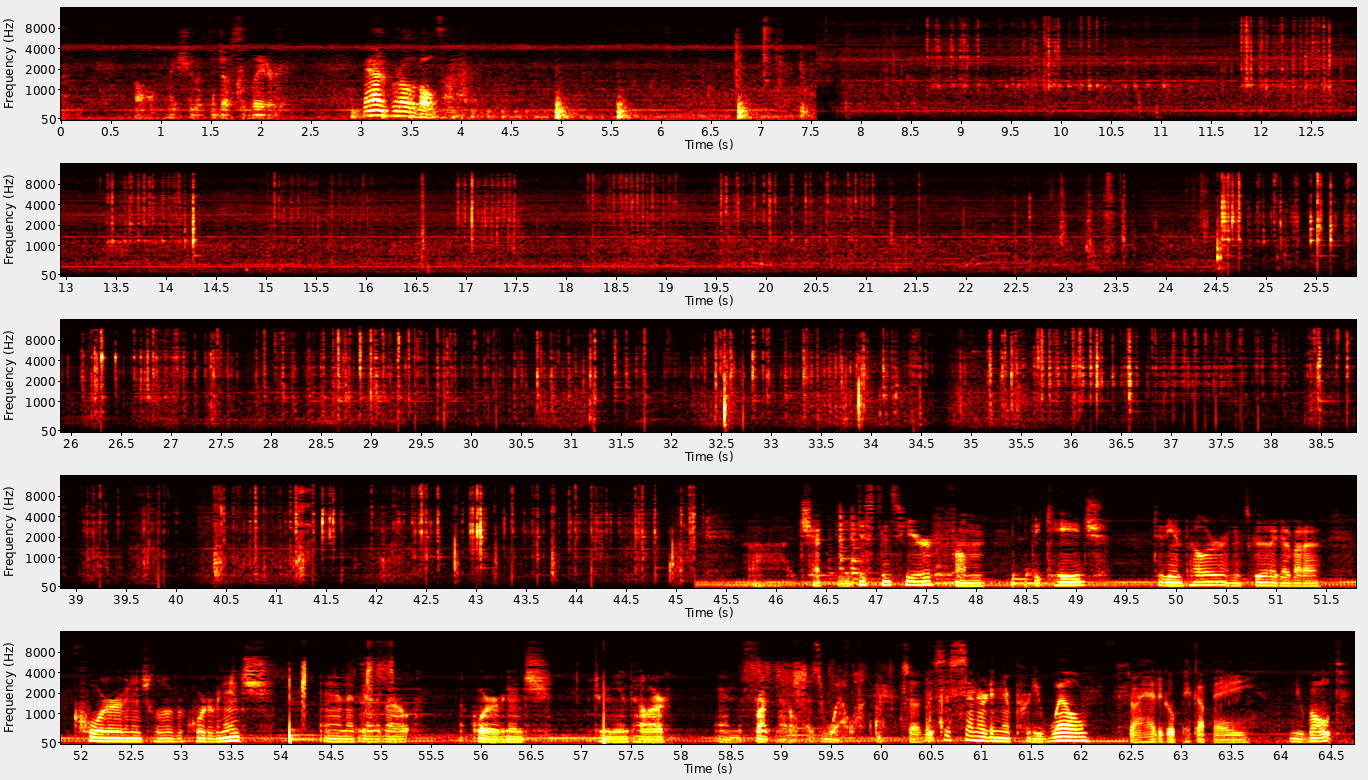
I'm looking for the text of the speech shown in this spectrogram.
I'll make sure that's adjusted later. Now to put all the bolts on. check the distance here from the cage to the impeller and it's good. I got about a quarter of an inch, a little over a quarter of an inch and I've got about a quarter of an inch between the impeller and the front metal as well. So this is centered in there pretty well. So I had to go pick up a new bolt.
